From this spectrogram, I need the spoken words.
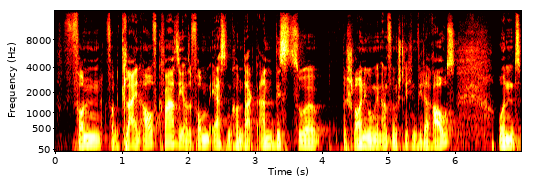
von, von klein auf quasi, also vom ersten Kontakt an bis zur Beschleunigung in Anführungsstrichen wieder raus und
